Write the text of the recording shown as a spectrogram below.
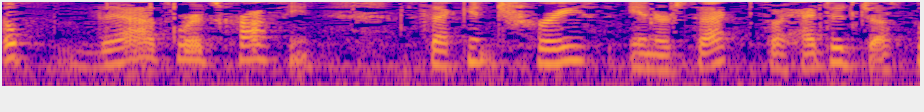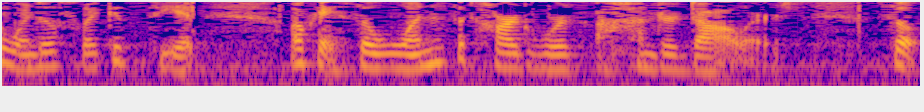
Oh, that's where it's crossing second trace intersect, so I had to adjust the window so I could see it. Okay, so when is the card worth $100? So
